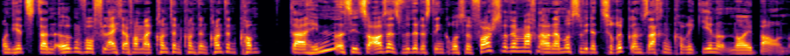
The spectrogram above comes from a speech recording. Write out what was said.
und jetzt dann irgendwo vielleicht auf einmal Content, Content, Content kommt, dahin. Es sieht so aus, als würde das Ding große Fortschritte machen, aber dann musst du wieder zurück und Sachen korrigieren und neu bauen.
